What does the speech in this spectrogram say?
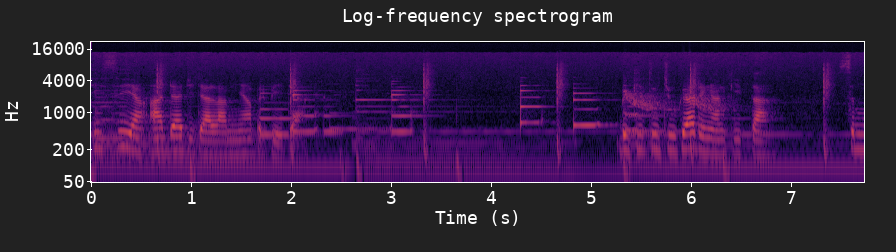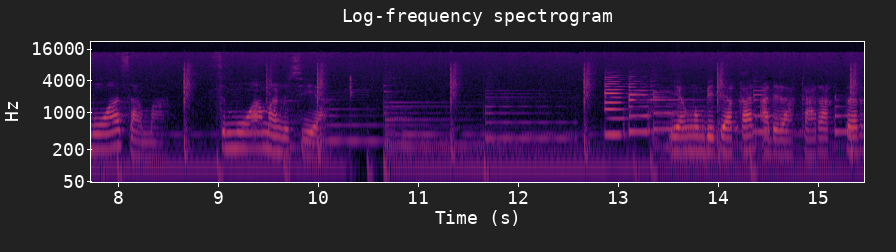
isi yang ada di dalamnya berbeda. Begitu juga dengan kita, semua sama, semua manusia Yang membedakan adalah karakter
